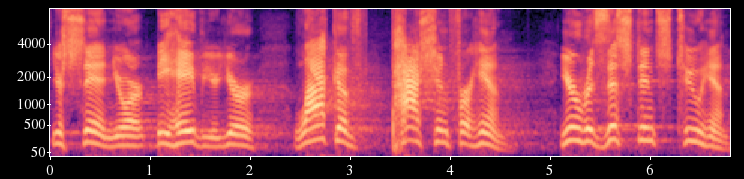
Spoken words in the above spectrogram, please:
your sin, your behavior, your lack of passion for Him, your resistance to Him,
